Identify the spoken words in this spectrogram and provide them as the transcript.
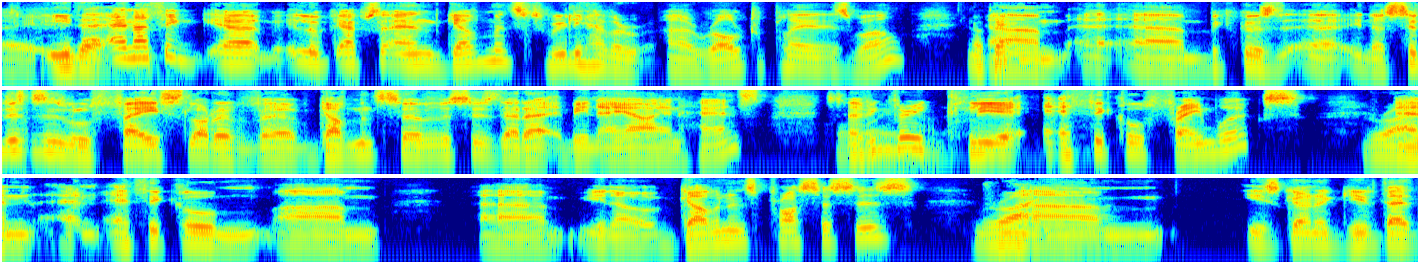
Uh, uh, either and i think look absolutely and governments really have a, a role to play as well. Okay. Um, uh, um, because uh, you know citizens will face a lot of uh, government services that are being AI enhanced. So oh, having yeah. very clear ethical frameworks right. and and ethical um, um, you know governance processes right. Um, is going to give that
